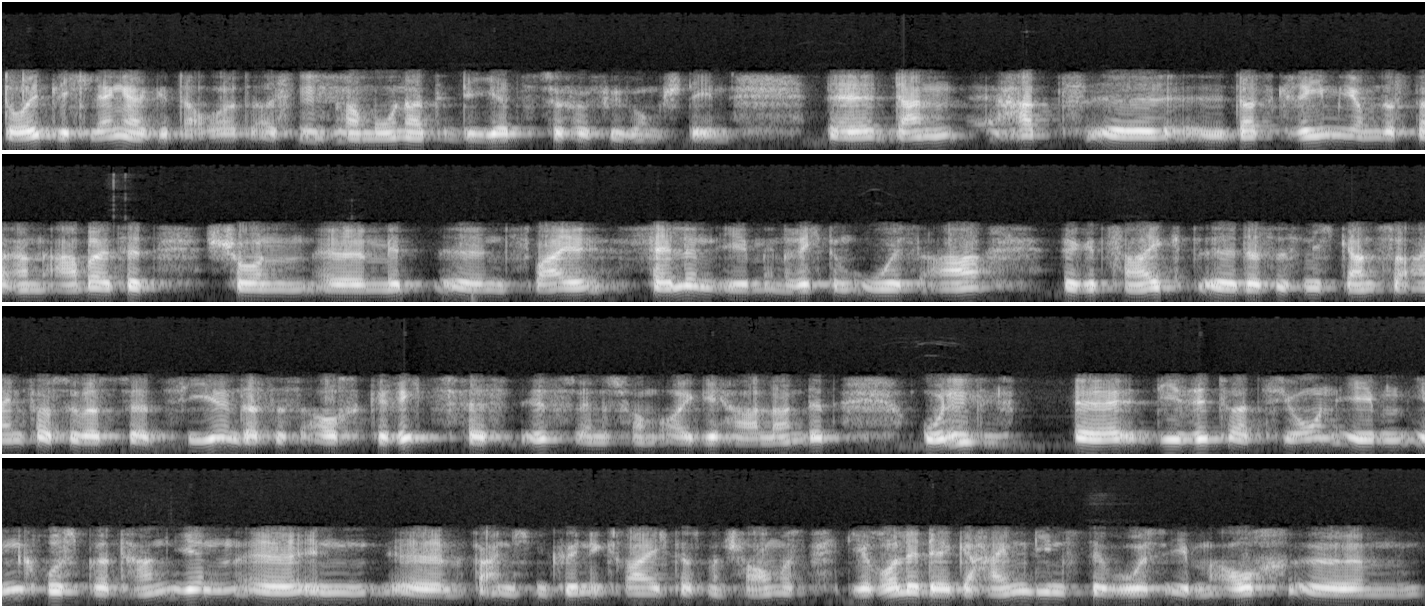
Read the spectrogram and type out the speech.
deutlich länger gedauert als die mhm. paar Monate, die jetzt zur Verfügung stehen. Äh, dann hat äh, das Gremium, das daran arbeitet, schon äh, mit zwei Fällen eben in Richtung USA gezeigt, dass es nicht ganz so einfach, sowas zu erzielen, dass es auch gerichtsfest ist, wenn es vom EuGH landet. Und mhm die Situation eben in Großbritannien, äh, in äh, Vereinigten Königreich, dass man schauen muss, die Rolle der Geheimdienste, wo es eben auch ähm,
